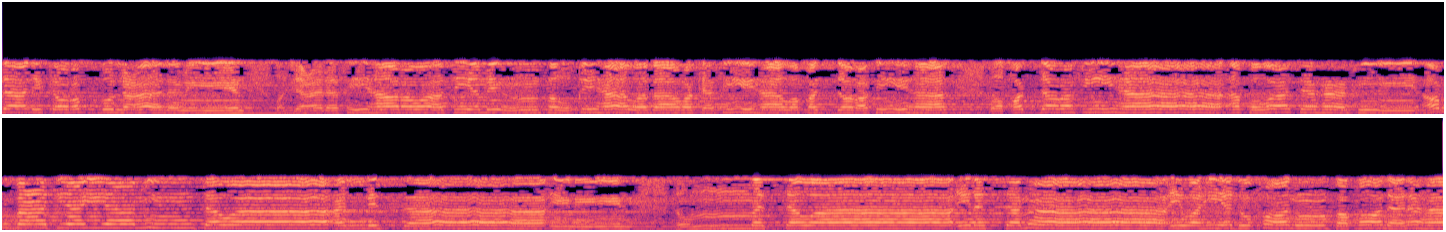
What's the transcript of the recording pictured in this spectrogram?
ذلك رب العالمين. وجعل فيها رواسي من فوقها وبارك فيها وقدر فيها وقدر فيها أقواتها في أربعة أيام سواء للسائلين. ثم استوى إلى السماء وهي دخان فقال لها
